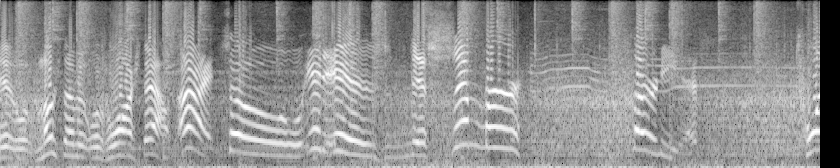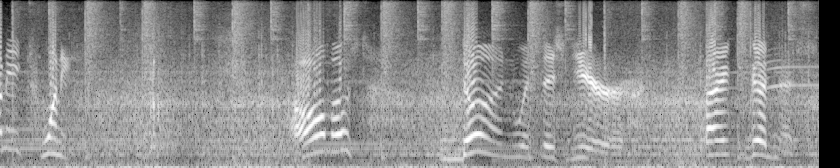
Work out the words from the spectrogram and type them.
it was, most of it was washed out. All right, so it is December 30th, 2020. Almost done with this year. Thank goodness.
